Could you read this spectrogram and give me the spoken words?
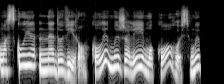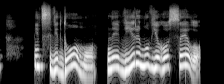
Маскує недовіру. Коли ми жаліємо когось, ми підсвідомо не віримо в його силу.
